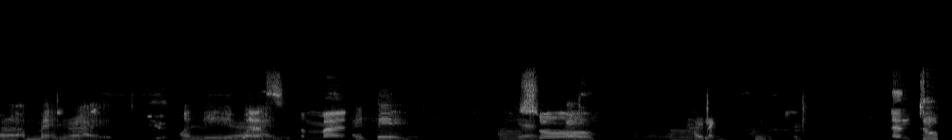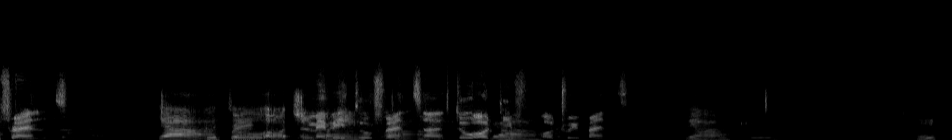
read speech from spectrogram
uh, a man, right? Yeah. Only Yes. one, A man. I think. Uh, Yes. So uh, Highlight him. and two friends. Yeah, Two two friends. or three Maybe friends. two friends. uh, Uh, two or three or three friends. yeah. Okay.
